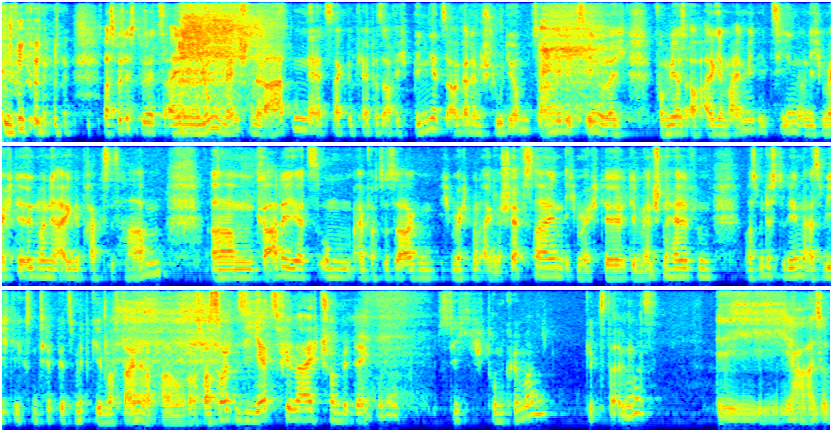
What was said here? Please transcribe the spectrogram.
Was würdest du jetzt einem jungen Menschen raten, der jetzt sagt, okay, pass auf, ich bin jetzt auch gerade im Studium Zahnmedizin oder ich von mir aus auch Allgemeinmedizin und ich möchte irgendwann eine eigene Praxis haben. Ähm, gerade jetzt, um einfach zu sagen, ich möchte mein eigener Chef sein, ich möchte den Menschen helfen. Was würdest du denen als wichtigsten Tipp jetzt mitgeben aus deiner Erfahrung raus? Was sollten sie jetzt vielleicht schon bedenken oder sich drum kümmern? Gibt es da irgendwas? Ja, also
